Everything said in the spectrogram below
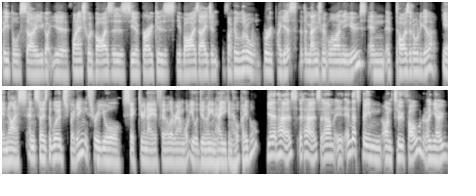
people. So you got your financial advisors, your brokers, your buyer's agent. It's like a little group, I guess, that the management will only use and it ties it all together. Yeah, nice. And so is the word spreading through your sector in AFL around what you're doing and how you can help people? Yeah, it has. It has. Um, and that's been on twofold. You know,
